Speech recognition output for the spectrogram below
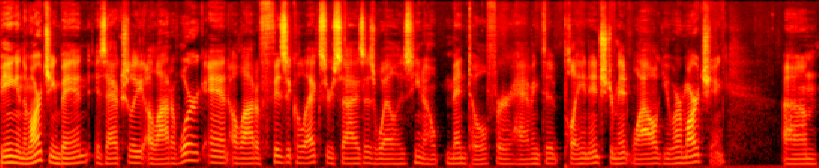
being in the marching band is actually a lot of work and a lot of physical exercise as well as, you know, mental for having to play an instrument while you are marching. Um,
